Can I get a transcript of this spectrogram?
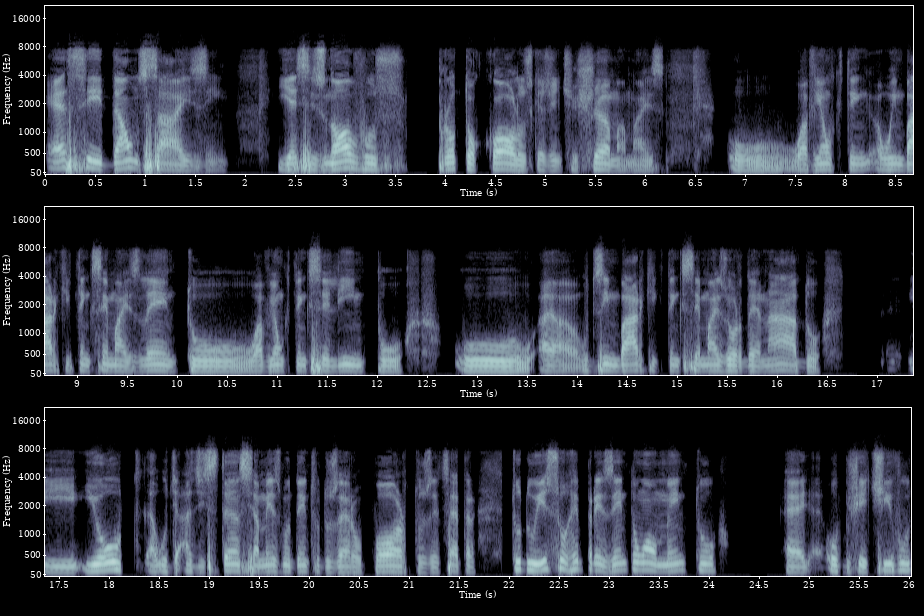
esse downsizing e esses novos protocolos que a gente chama, mas o, o, avião que tem o embarque tem que ser mais lento, o avião que tem que ser limpo, o, a, o desembarque que tem que ser mais ordenado e, e outra, a distância mesmo dentro dos aeroportos, etc. Tudo isso representa um aumento é, objetivo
